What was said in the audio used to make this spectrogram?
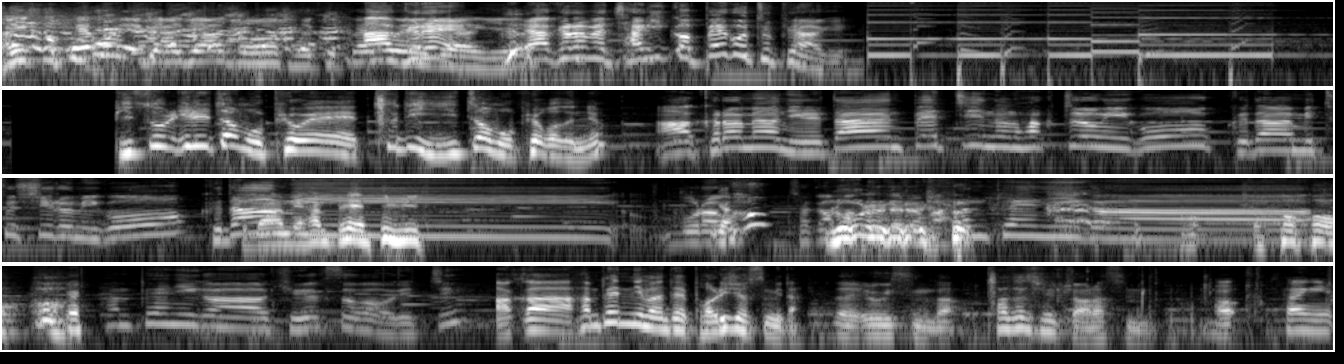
자기 거 빼고 얘기하기 하죠. 자기 거 빼고 아 그래 얘기하기. 야 그러면 자기 거 빼고 투표하기 빗솔 1.5표에 2D 2.5표거든요. 아 그러면 일단 배지는 확정이고 그 다음이 투시룸이고 그 다음이 한팬입니다. 뭐라고? 잠깐만 롤. 기다려봐 한팬이가 한팬이가 기획서가 어딨지? 아까 한팬님한테 버리셨습니다. 네 여기 있습니다. 찾으실 줄 알았습니다. 어, 사장님.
